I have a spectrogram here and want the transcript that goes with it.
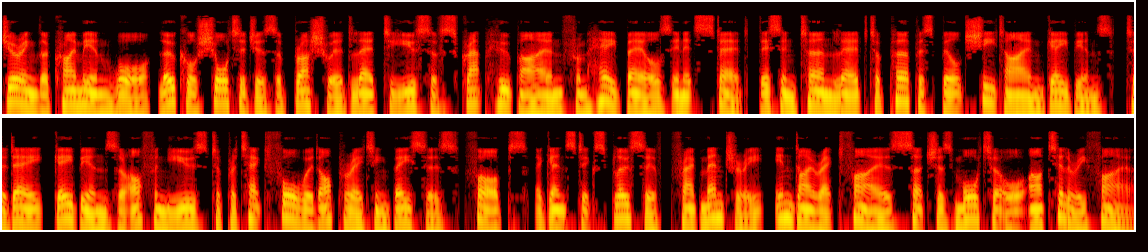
During the Crimean War, local shortages of brushwood led to use of scrap hoop iron from hay bales in its stead. This in turn led to purpose-built sheet iron gabions. Today, gabions are often used to protect forward operating bases (FOBs) against explosive, fragmentary, indirect fires such as mortar or artillery fire.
